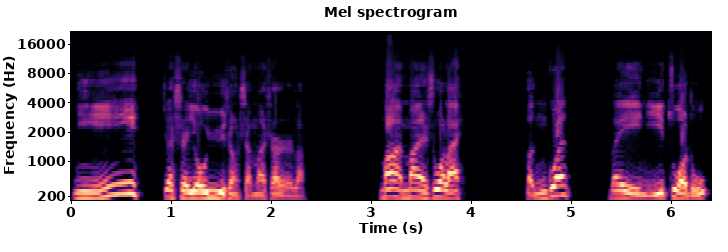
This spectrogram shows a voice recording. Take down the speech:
你这是又遇上什么事儿了？慢慢说来，本官为你做主。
